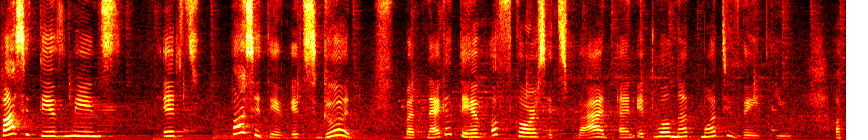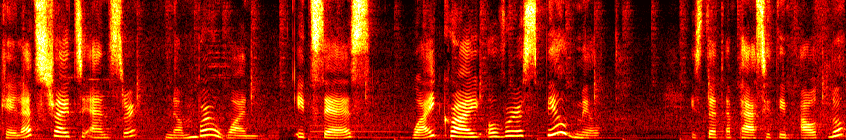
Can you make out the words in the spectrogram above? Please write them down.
Positive means it's positive, it's good. But negative, of course, it's bad and it will not motivate you. Okay, let's try to answer number one. It says, why cry over a spilled milk? Is that a positive outlook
